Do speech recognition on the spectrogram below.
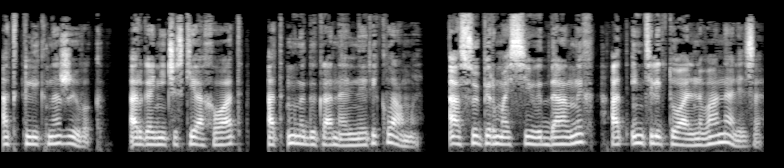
от клик-наживок, органический охват от многоканальной рекламы, а супермассивы данных от интеллектуального анализа.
